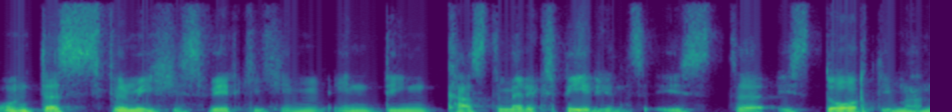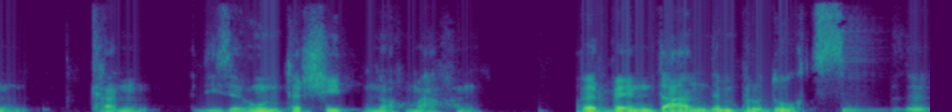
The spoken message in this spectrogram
Und das für mich ist wirklich im, in den Customer Experience, ist, äh, ist dort, die man kann diese Unterschied noch machen. Aber wenn dann dem Produkt, äh,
